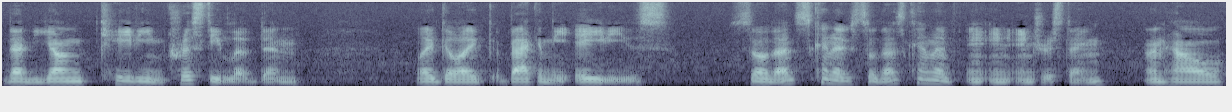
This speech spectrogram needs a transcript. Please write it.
that young Katie and Christy lived in, like like back in the eighties. So that's kind of so that's kind of in, in interesting on how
